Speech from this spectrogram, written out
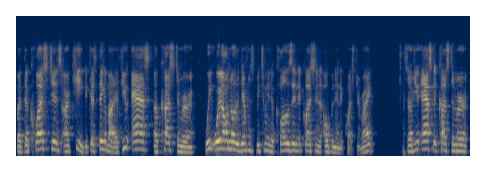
but the questions are key because think about it. If you ask a customer, we, we all know the difference between a closed-ended question and open-ended question, right? So if you ask a customer,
